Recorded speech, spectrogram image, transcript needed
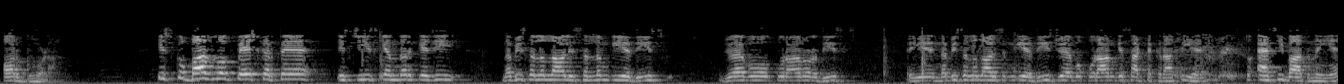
اور گھوڑا۔ اس کو بعض لوگ پیش کرتے ہیں اس چیز کے اندر کہ جی نبی صلی اللہ علیہ وسلم کی حدیث جو ہے وہ قرآن اور حدیث، یہ نبی صلی اللہ علیہ وسلم کی حدیث جو ہے وہ قرآن کے ساتھ ٹکراتی ہے، تو ایسی بات نہیں ہے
